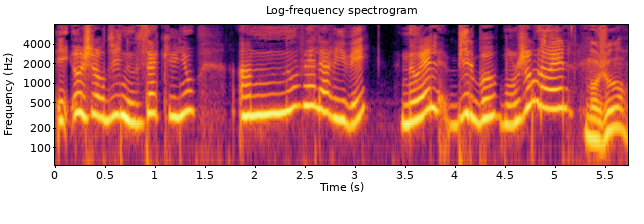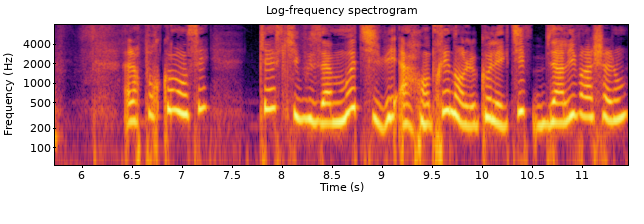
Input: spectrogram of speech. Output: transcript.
Et aujourd'hui, nous accueillons un nouvel arrivé, Noël Bilbo. Bonjour Noël. Bonjour. Alors pour commencer, qu'est-ce qui vous a motivé à rentrer dans le collectif Bien Livre à Chalon?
